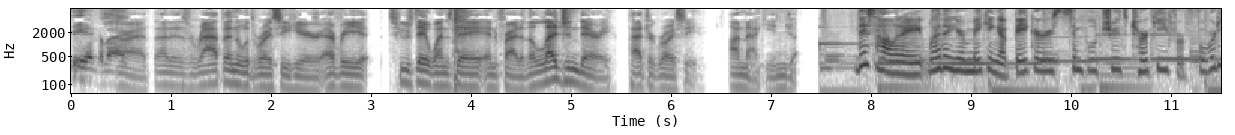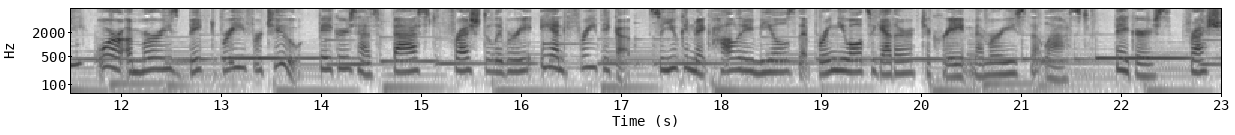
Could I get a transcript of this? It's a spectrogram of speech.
See you, goodbye. All right, that is rapping with Reusse here every Tuesday, Wednesday, and Friday. The legendary Patrick Reusse on Mackey and Joe. This holiday, whether you're making a Baker's Simple Truth turkey for 40 or a Murray's Baked Brie for two, Baker's has fast, fresh delivery and free pickup, so you can make holiday meals that bring you all together to create memories that last. Baker's, fresh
